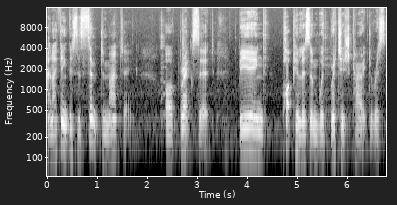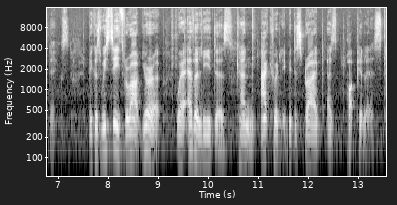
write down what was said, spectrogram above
And I think this is symptomatic of Brexit being populism with British characteristics. Because we see throughout Europe, wherever leaders can accurately be described as populist,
